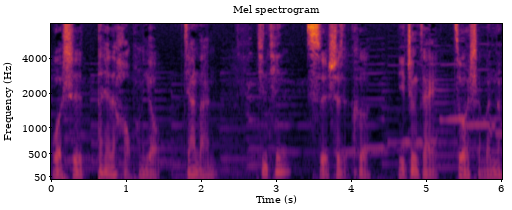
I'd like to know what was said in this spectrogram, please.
我是大家的好朋友佳南。今天此时此刻，你正在做什么呢？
